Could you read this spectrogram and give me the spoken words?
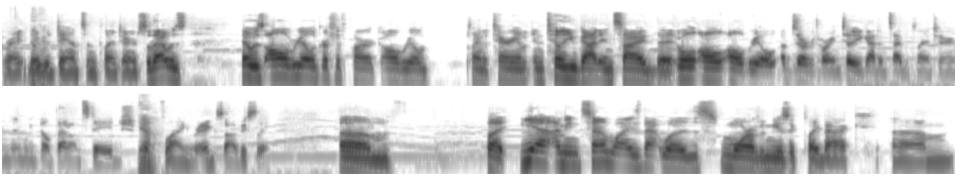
right? They Okay. would dance in the planetarium. So that was that was all real Griffith Park, all real planetarium until you got inside the well, all all real observatory until you got inside the planetarium. Then we built that on stage Yeah. the flying rigs, obviously. Um, but yeah, I mean, sound wise, that was more of a music playback. Um,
